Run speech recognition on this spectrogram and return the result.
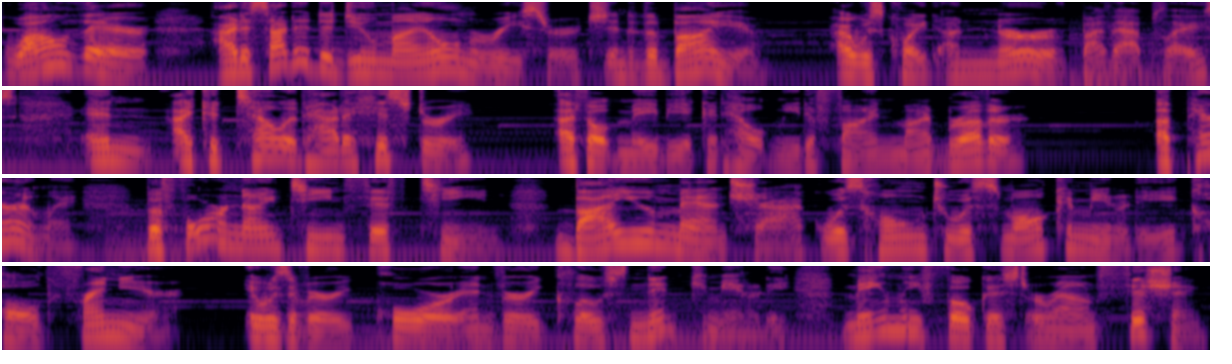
While there, I decided to do my own research into the bayou. I was quite unnerved by that place, and I could tell it had a history. I felt maybe it could help me to find my brother. Apparently, before 1915, Bayou Manchac was home to a small community called Frenier. It was a very poor and very close knit community, mainly focused around fishing.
